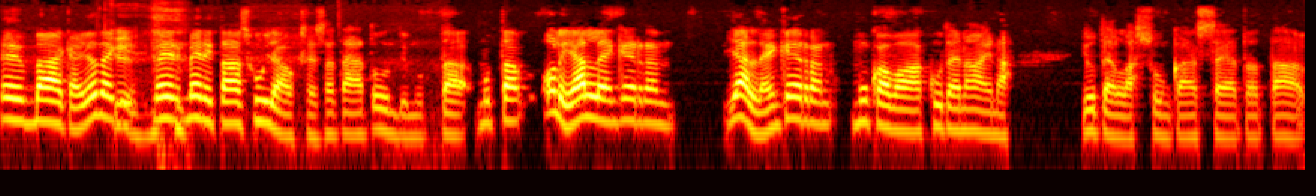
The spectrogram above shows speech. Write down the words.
en mäkään. Jotenkin meni, meni taas hujauksessa tämä tunti, mutta, mutta oli jälleen kerran, jälleen kerran mukavaa, kuten aina, jutella sun kanssa. Ja tota,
